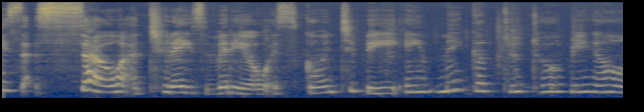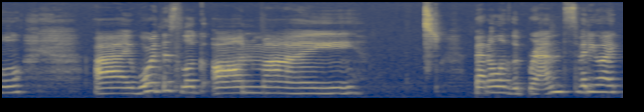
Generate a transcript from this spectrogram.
Uh, today's video is going to be a makeup tutorial. I wore this look on my Battle of the Brands video, I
